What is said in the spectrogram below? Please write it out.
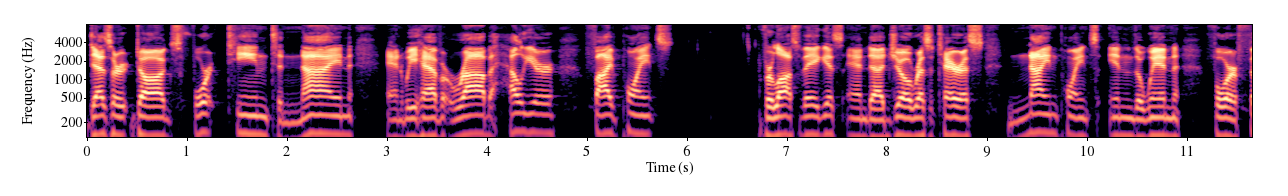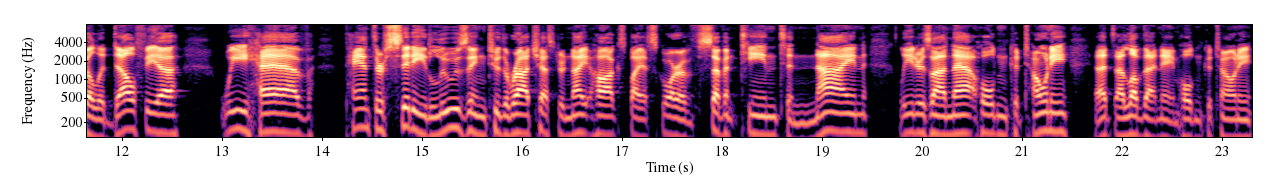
Desert Dogs 14 to nine, and we have Rob Hellier five points for Las Vegas and uh, Joe Resetarits, nine points in the win for Philadelphia. We have Panther City losing to the Rochester Nighthawks by a score of 17 to 9. Leaders on that, Holden Cattoni. That's, I love that name, Holden Cattoni.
